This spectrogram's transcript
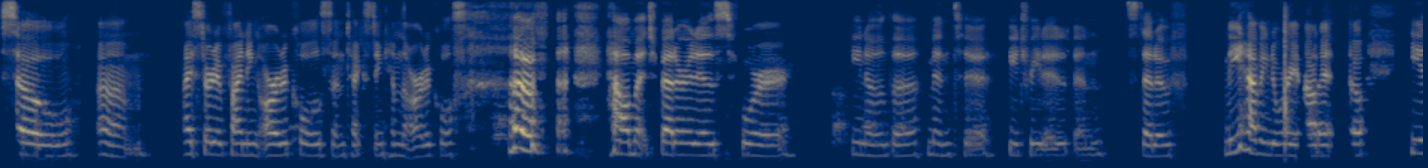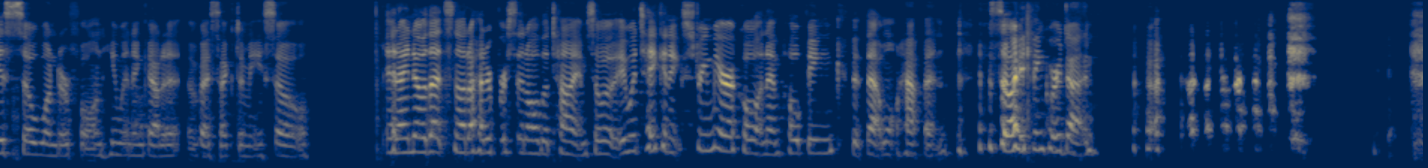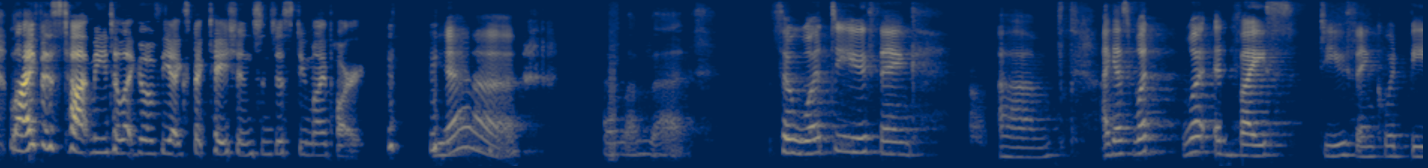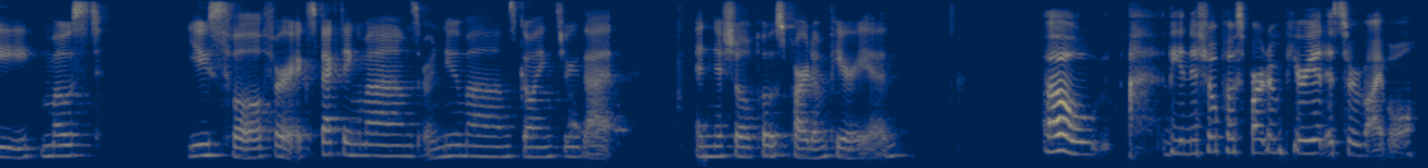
so um I started finding articles and texting him the articles of how much better it is for, you know, the men to be treated and instead of me having to worry about it. So he is so wonderful and he went and got a, a vasectomy. So and I know that's not 100% all the time. So it would take an extreme miracle and I'm hoping that that won't happen. so I think we're done. life has taught me to let go of the expectations and just do my part. yeah. I love that. So what do you think um I guess what what advice do you think would be most useful for expecting moms or new moms going through that initial postpartum period? Oh, the initial postpartum period is survival.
